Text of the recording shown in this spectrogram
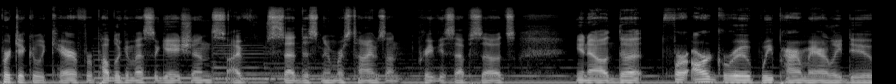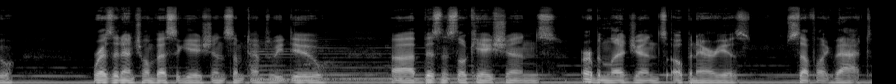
particularly care for public investigations. I've said this numerous times on previous episodes. You know, the for our group, we primarily do residential investigations. Sometimes we do uh, business locations, urban legends, open areas, stuff like that.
